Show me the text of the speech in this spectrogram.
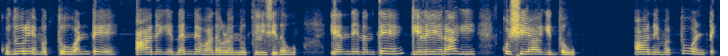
ಕುದುರೆ ಮತ್ತು ಒಂಟೆ ಆನೆಗೆ ಧನ್ಯವಾದಗಳನ್ನು ತಿಳಿಸಿದವು. ಎಂದಿನಂತೆ ಗೆಳೆಯರಾಗಿ ಖುಷಿಯಾಗಿದ್ದವು. ಆನೆ ಮತ್ತು ಒಂಟೆ.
